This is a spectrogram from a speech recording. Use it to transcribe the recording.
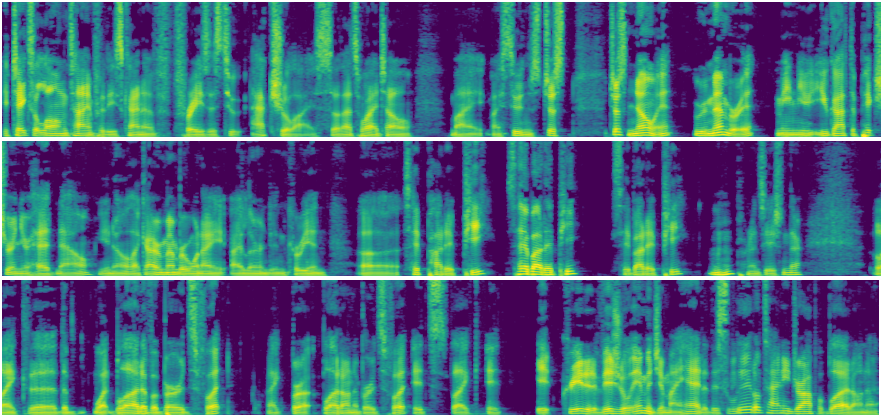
it takes a long time for these kind of phrases to actualize. So that's why I tell my my students just just know it, remember it. I mean, you you got the picture in your head now, you know. Like I remember when I I learned in Korean uh separepi, 세바레피? sebarepi pronunciation there. like the the what blood of a bird's foot, like br- blood on a bird's foot. It's like it it created a visual image in my head of this little tiny drop of blood on a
